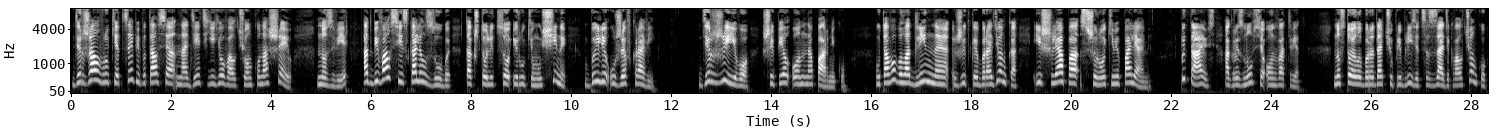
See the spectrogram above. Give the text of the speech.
держал в руке цепь и пытался надеть ее волчонку на шею, но зверь отбивался и скалил зубы, так что лицо и руки мужчины были уже в крови. «Держи его!» — шипел он напарнику. У того была длинная жидкая бороденка и шляпа с широкими полями. «Пытаюсь», — огрызнулся он в ответ. Но стоило бородачу приблизиться сзади к волчонку,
